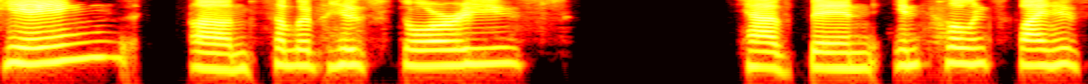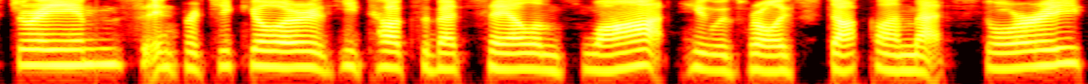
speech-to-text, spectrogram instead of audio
King, um, some of his stories have been influenced by his dreams. In particular, he talks about Salem's Lot. He was really stuck on that story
